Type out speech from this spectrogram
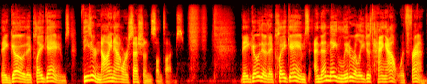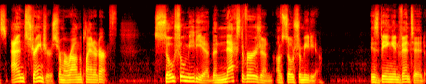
They go, they play games. These are nine hour sessions sometimes. they go there, they play games, and then they literally just hang out with friends and strangers from around the planet Earth social media, the next version of social media, is being invented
